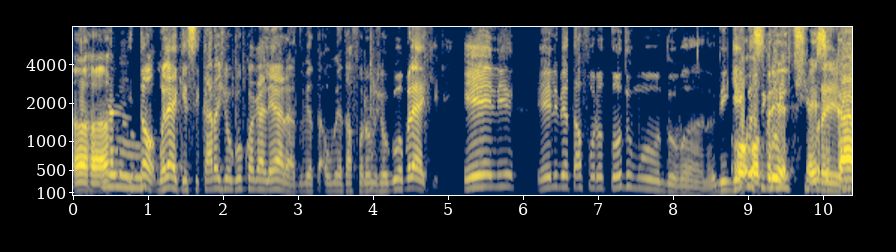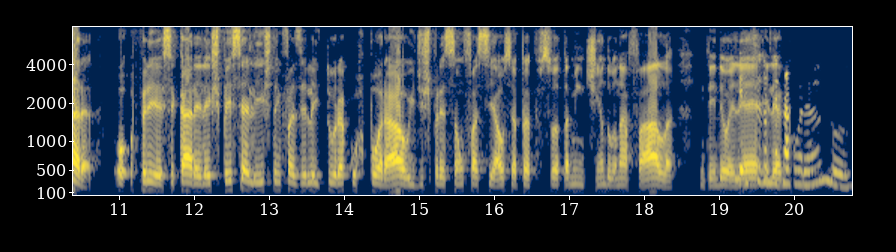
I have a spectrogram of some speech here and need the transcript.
Aham. Uhum. Então, moleque, esse cara jogou com a galera, do Meta, o Metaforando jogou, moleque. Ele ele metaforou todo mundo, mano. Ninguém ô, conseguiu ô, Pri, mentir esse ele. cara, ô, Pri, esse cara, ele é especialista em fazer leitura corporal e de expressão facial se a pessoa tá mentindo na fala, entendeu? Ele esse é, ele é metaforando?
